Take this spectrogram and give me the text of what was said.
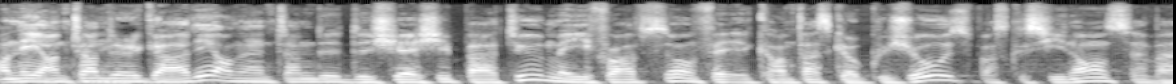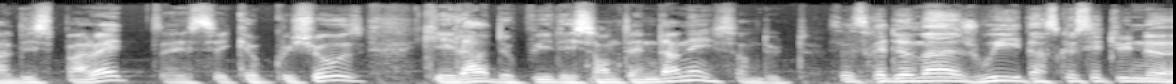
On est en train de regarder, on est en train de, de chercher partout, mais il faut absolument qu'on fasse quelque chose, parce que sinon, ça va disparaître. Et c'est quelque chose qui est là depuis des centaines d'années, sans doute. Ce serait dommage, oui, parce que c'est une,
